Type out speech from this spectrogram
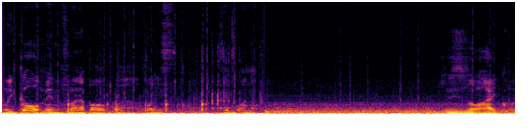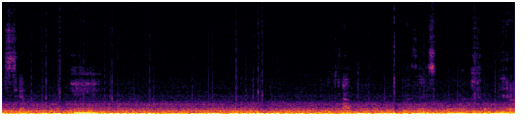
We go maybe from about uh, police. This is all high cost, yeah? Mm-hmm. Yeah. As a school workshop. Yeah.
